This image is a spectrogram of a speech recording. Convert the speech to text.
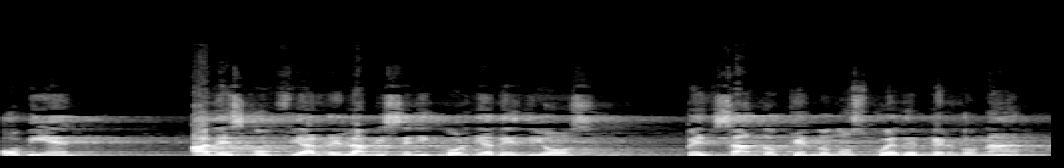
o bien a desconfiar de la misericordia de Dios pensando que no nos puede perdonar.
